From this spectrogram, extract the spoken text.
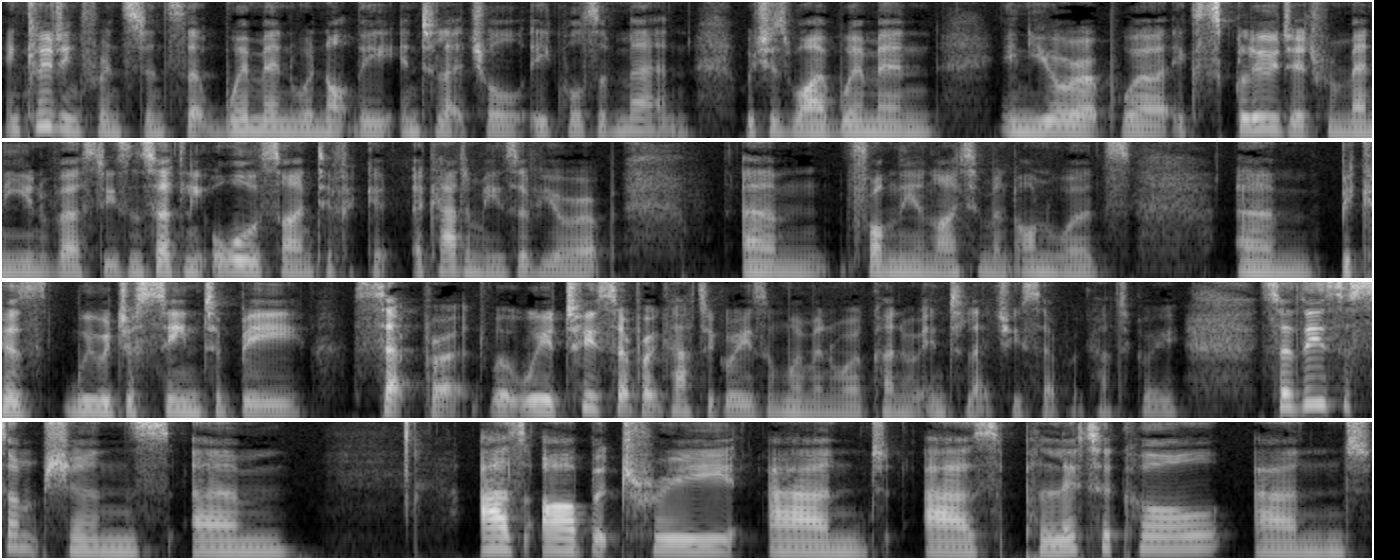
including, for instance, that women were not the intellectual equals of men, which is why women in Europe were excluded from many universities and certainly all the scientific academies of Europe um, from the Enlightenment onwards. Um, because we were just seen to be separate. We were two separate categories, and women were kind of intellectually separate category. So these assumptions, um, as arbitrary and as political and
